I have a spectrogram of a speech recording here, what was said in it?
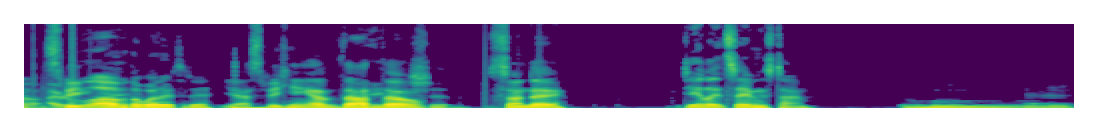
like- I speak- love the weather today. Yeah, speaking of that though. Sunday daylight savings time. Ooh.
